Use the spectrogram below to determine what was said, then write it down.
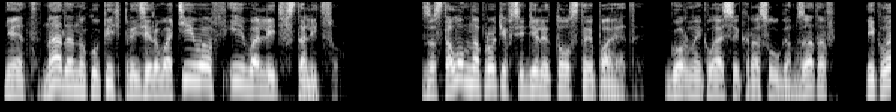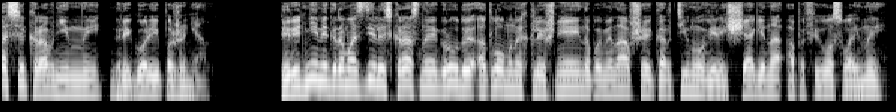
Нет, надо накупить презервативов и валить в столицу. За столом напротив сидели толстые поэты. Горный классик Расул Гамзатов и классик равнинный Григорий Поженян. Перед ними громоздились красные груды отломанных клешней, напоминавшие картину Верещагина «Апофеоз войны».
